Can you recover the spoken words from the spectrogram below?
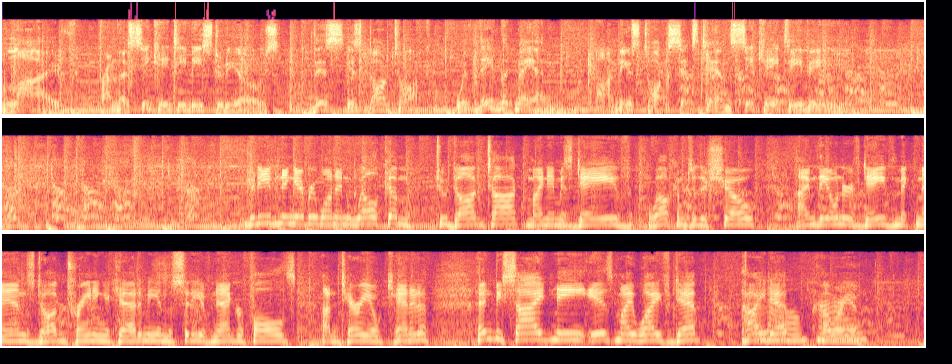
Live from the CKTB studios, this is Dog Talk with Dave McMahon on News Talk 610 CKTB. Good evening, everyone, and welcome to Dog Talk. My name is Dave. Welcome to the show. I'm the owner of Dave McMahon's Dog Training Academy in the city of Niagara Falls, Ontario, Canada. And beside me is my wife, Deb. Hi, Hello. Deb. How are you?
